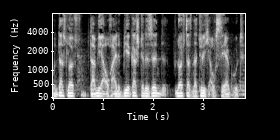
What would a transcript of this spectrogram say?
Und das läuft, da wir auch eine Biergaststätte sind, läuft das natürlich auch sehr gut.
